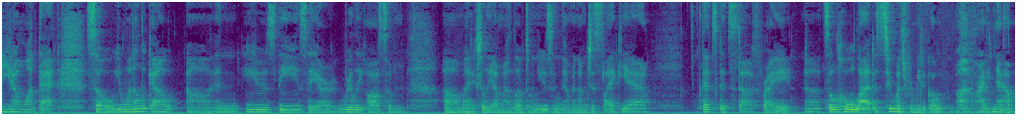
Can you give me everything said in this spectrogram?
Tyco you don't want that. So you want to look out uh, and use these. They are really awesome. Um, I actually have my loved one using them, and I'm just like, yeah, that's good stuff, right? Uh, it's a whole lot. It's too much for me to go on right now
